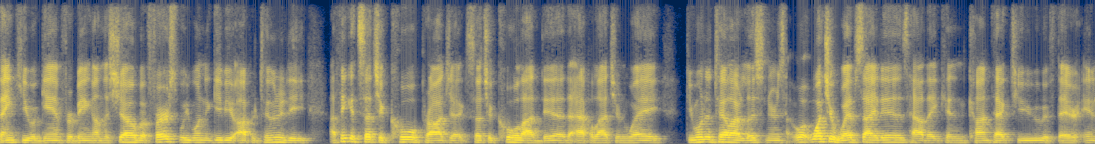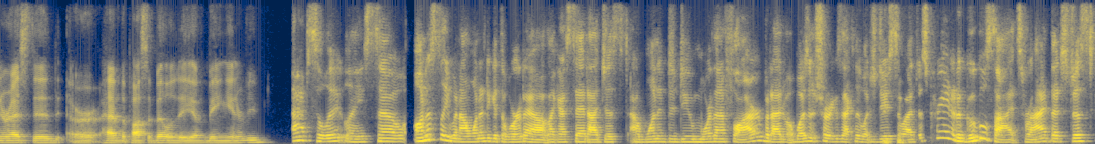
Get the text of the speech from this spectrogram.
thank you again for being on the show. But first, we want to give you opportunity. I think it's such a cool project, such a cool idea, the Appalachian Way. Do you want to tell our listeners what, your website is, how they can contact you if they're interested or have the possibility of being interviewed? Absolutely. So honestly, when I wanted to get the word out, like I said, I just I wanted to do more than a flyer, but I wasn't sure exactly what to do. So I just created a Google Sites, right? That's just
